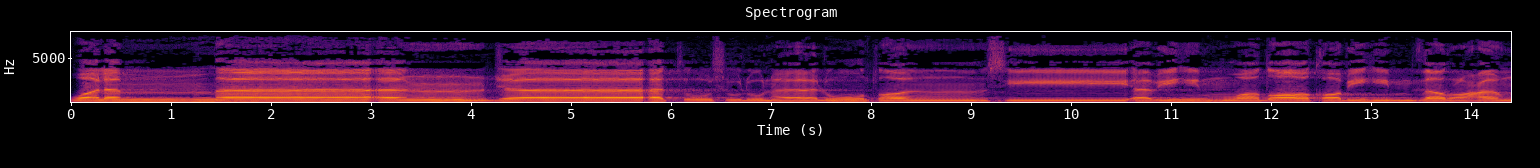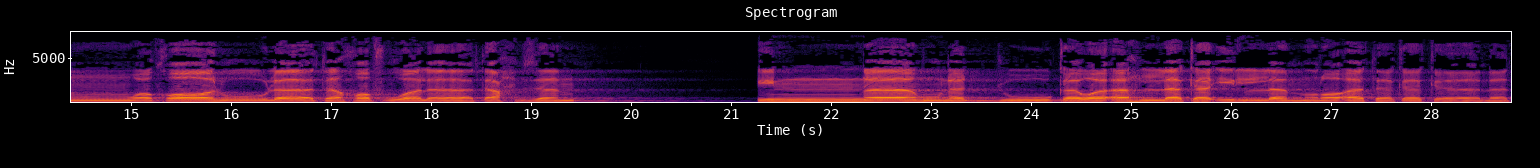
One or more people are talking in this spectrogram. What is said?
ولما ان جاءت رسلنا لوطا سيء بهم وضاق بهم ذرعا وقالوا لا تخف ولا تحزن أنا منجوك واهلك الا امراتك كانت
